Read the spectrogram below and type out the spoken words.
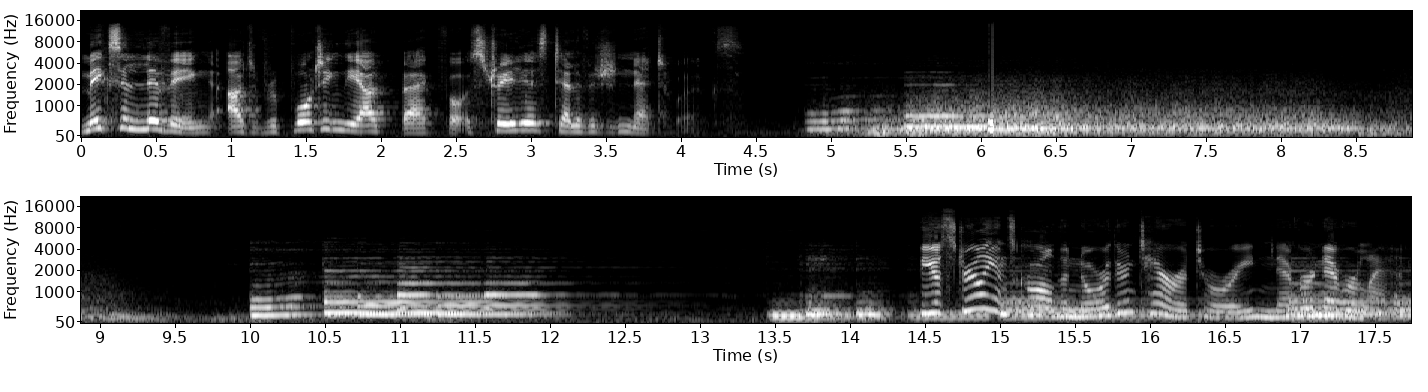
makes a living out of reporting the outback for Australia's television networks. The Australians call the Northern Territory Never Never Land.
